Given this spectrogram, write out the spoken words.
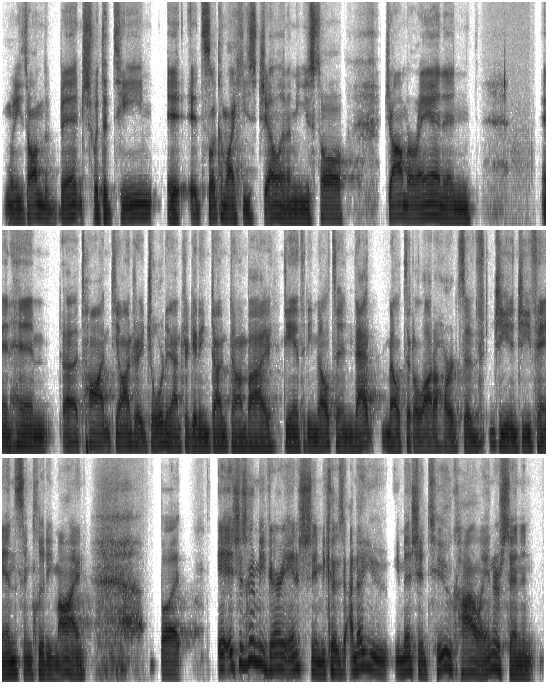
when he's on the bench with the team, it, it's looking like he's gelling. I mean, you saw Ja Morant and and him uh, taunt DeAndre Jordan after getting dunked on by De'Anthony Melton. That melted a lot of hearts of G and G fans, including mine. But it's just going to be very interesting because I know you you mentioned too Kyle Anderson, and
